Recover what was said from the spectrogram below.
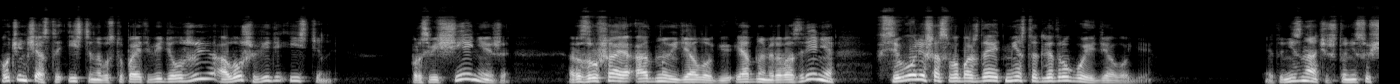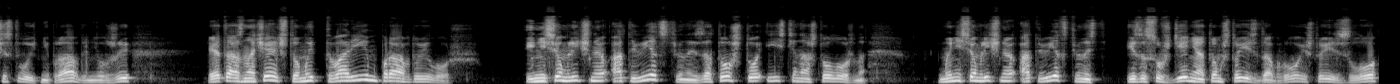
Очень часто истина выступает в виде лжи, а ложь в виде истины. Просвещение же, разрушая одну идеологию и одно мировоззрение, всего лишь освобождает место для другой идеологии. Это не значит, что не существует ни правды, ни лжи. Это означает, что мы творим правду и ложь и несем личную ответственность за то, что истина, а что ложно. Мы несем личную ответственность и за суждение о том, что есть добро и что есть зло,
